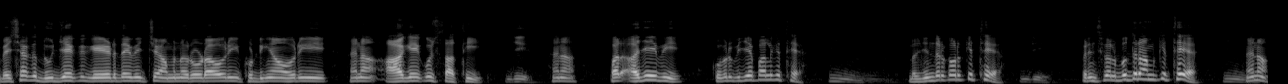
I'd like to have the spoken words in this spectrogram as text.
ਬੇਸ਼ੱਕ ਦੂਜੇ ਇੱਕ ਗੇੜ ਦੇ ਵਿੱਚ ਅਮਨ ਅਰੋੜਾ ਹੋਰੀ ਖੁੱਡੀਆਂ ਹੋਰੀ ਹੈ ਨਾ ਆ ਗਏ ਕੁਝ ਸਾਥੀ ਜੀ। ਹੈ ਨਾ ਪਰ ਅਜੇ ਵੀ ਕੁਬਰ ਵਿਜੇਪਾਲ ਕਿੱਥੇ ਹੈ ਹੂੰ। ਬਲਜਿੰਦਰ ਕੌਰ ਕਿੱਥੇ ਹੈ ਜੀ। ਪ੍ਰਿੰਸੀਪਲ ਬੁੱਧਰਾਮ ਕਿੱਥੇ ਹੈ ਹੂੰ। ਹੈ ਨਾ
